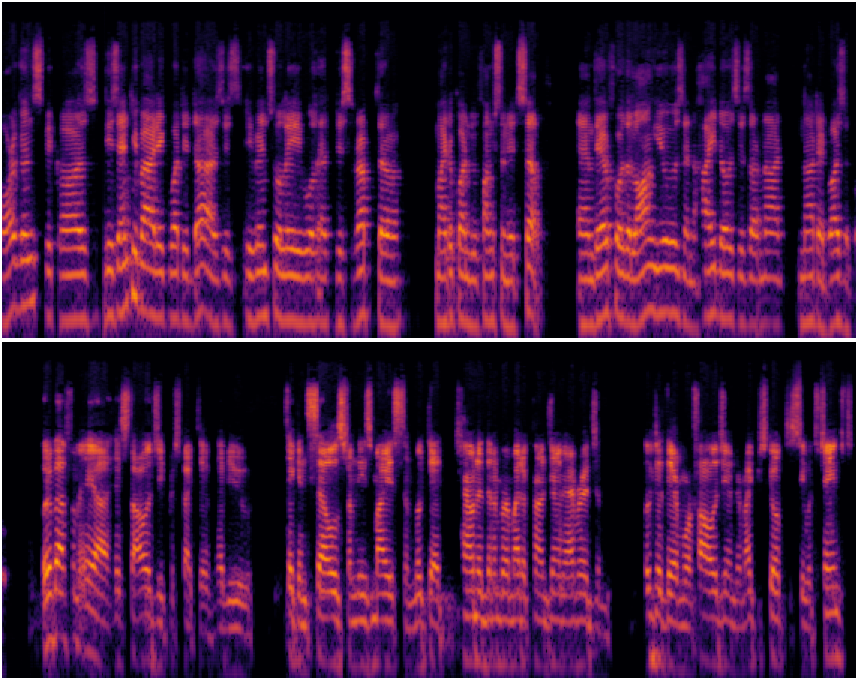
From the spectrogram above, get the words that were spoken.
organs because this antibiotic, what it does is eventually will uh, disrupt the mitochondrial function itself. And therefore, the long use and high doses are not, not advisable. What about from a uh, histology perspective? Have you taken cells from these mice and looked at, counted the number of mitochondria on average and looked at their morphology under microscope to see what's changed?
